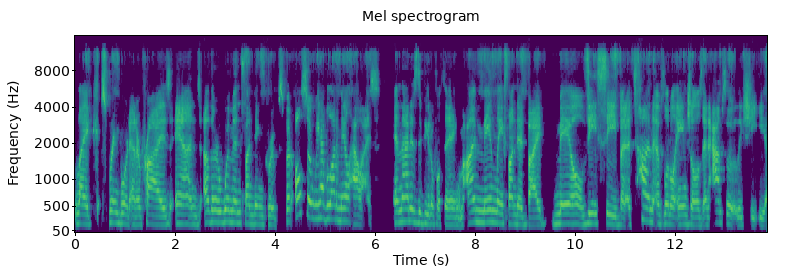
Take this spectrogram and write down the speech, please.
like springboard enterprise and other women funding groups. But also we have a lot of male allies and that is the beautiful thing. I'm mainly funded by male vc but a ton of little angels and absolutely SheEO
